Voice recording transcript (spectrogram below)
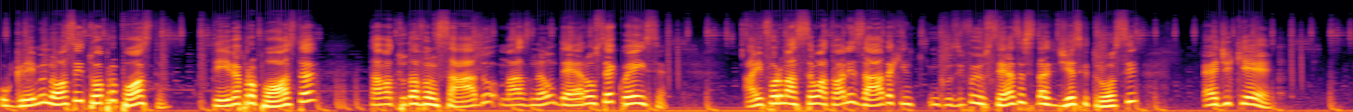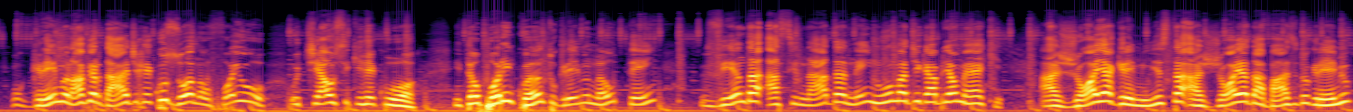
O Grêmio não aceitou a proposta. Teve a proposta, tava tudo avançado, mas não deram sequência. A informação atualizada, que inclusive foi o César Cidade Dias que trouxe, é de que o Grêmio, na verdade, recusou, não foi o, o Chelsea que recuou. Então, por enquanto, o Grêmio não tem venda assinada nenhuma de Gabriel Mack. A joia gremista, a joia da base do Grêmio,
